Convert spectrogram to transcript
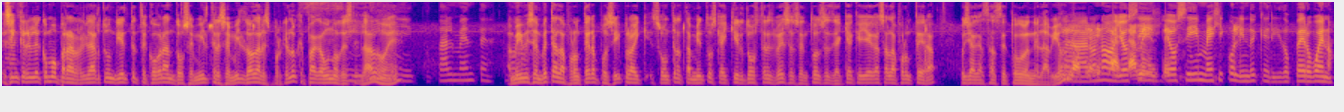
Es increíble cómo para arreglarte un diente te cobran 12 mil, 13 mil dólares, porque es lo que paga uno de este lado, ¿eh? Totalmente. A mí me dicen, vete a la frontera, pues sí, pero hay son tratamientos que hay que ir dos, tres veces. Entonces, de aquí a que llegas a la frontera, pues ya gastaste todo en el avión. Claro, no, yo sí, yo sí, México lindo y querido, pero bueno,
